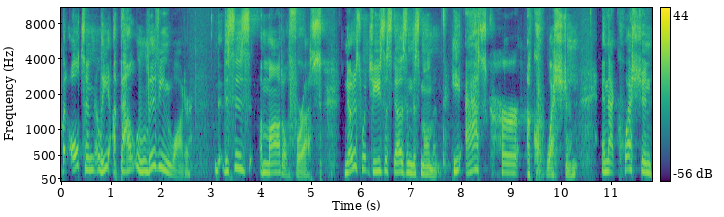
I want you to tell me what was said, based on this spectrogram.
but ultimately about living water. This is a model for us. Notice what Jesus does in this moment. He asks her a question. And that question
